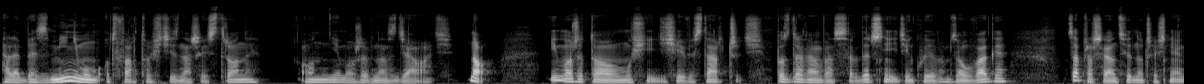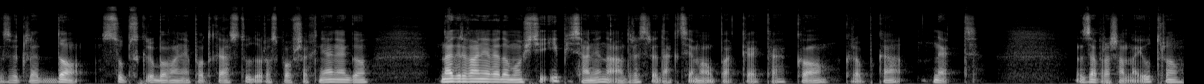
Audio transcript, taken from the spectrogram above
ale bez minimum otwartości z naszej strony On nie może w nas działać. No, i może to musi dzisiaj wystarczyć. Pozdrawiam Was serdecznie i dziękuję Wam za uwagę, zapraszając jednocześnie jak zwykle do subskrybowania podcastu, do rozpowszechniania go nagrywania wiadomości i pisania na adres redakcja małpa.kekako.net. Zapraszam na jutro.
